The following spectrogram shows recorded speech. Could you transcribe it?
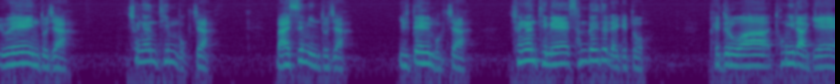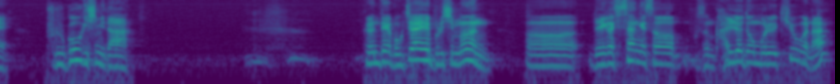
요해 인도자, 청년팀 목자, 말씀 인도자, 일대일 목자, 청년팀의 선배들에게도 베드로와 동일하게 부르고 계십니다. 그런데 목자의 부르심은 어, 내가 세상에서 무슨 반려동물을 키우거나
